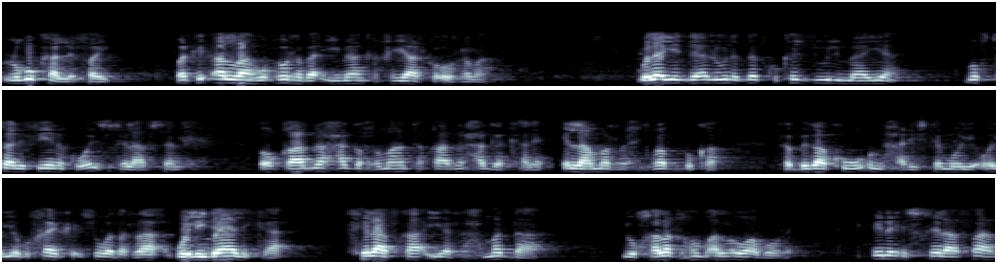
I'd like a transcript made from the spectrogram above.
lagu kalifay marka allah wuxuu rabaa iimaanka khiyaarka uu rabaa. Walaa yazaaluuna dadku ka zuuli maayaan mukhtalifiina kuwa iskhilaafsan oo qaarna xagga xumaanta qaarna xagga kale ilaa man raxim rabbuka. Rabbigaa kuwa u naxariista mooye oo iyagu khayrka isu wada raaci. Walidaalika khilaafkaa iyo raxmaddaa yuu khalaqahum alla u abuuray inay iskhilaafaan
